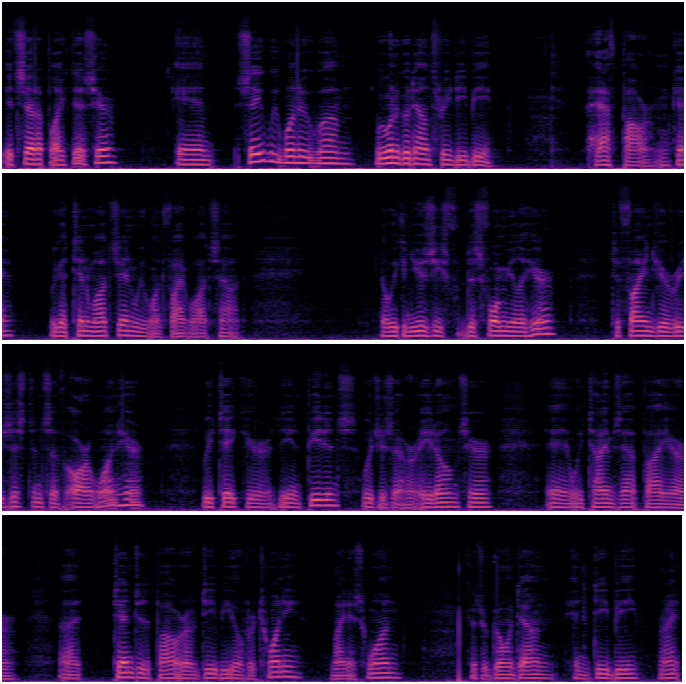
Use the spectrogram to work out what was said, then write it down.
it's set up like this here, and say we want to um, we want to go down 3 dB, half power. Okay, we got 10 watts in, we want 5 watts out. Now we can use these, this formula here to find your resistance of R1 here. We take your the impedance, which is our 8 ohms here, and we times that by our uh, 10 to the power of dB over 20 minus 1 because we're going down in dB, right?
